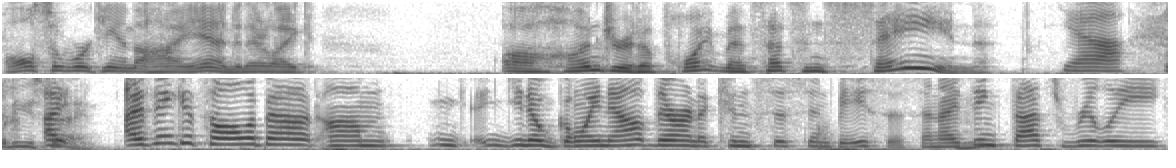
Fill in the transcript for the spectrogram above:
also working in the high end? And they're like, a 100 appointments? That's insane. Yeah. What do you I- say? I, think it's all about, um, you know, going out there on a consistent basis. And I Mm-hmm. think that's really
